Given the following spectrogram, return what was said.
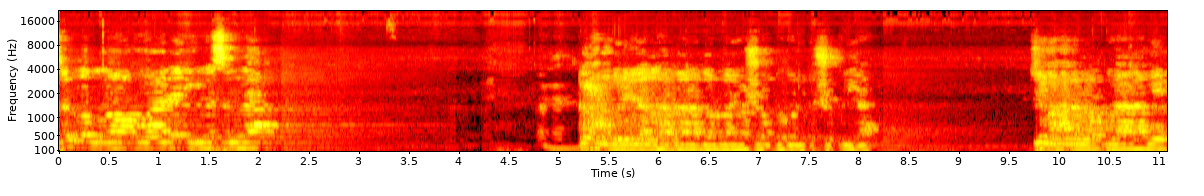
صلى الله عليه وسلم. الحمد لله هذا رضا الله وشكره لشكرها যে আল্লাহ আলামিন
